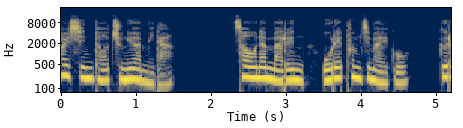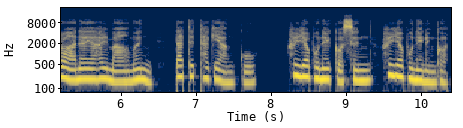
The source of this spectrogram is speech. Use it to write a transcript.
훨씬 더 중요합니다. 서운한 말은 오래 품지 말고 끌어안아야 할 마음은 따뜻하게 안고 흘려보낼 것은 흘려보내는 것.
